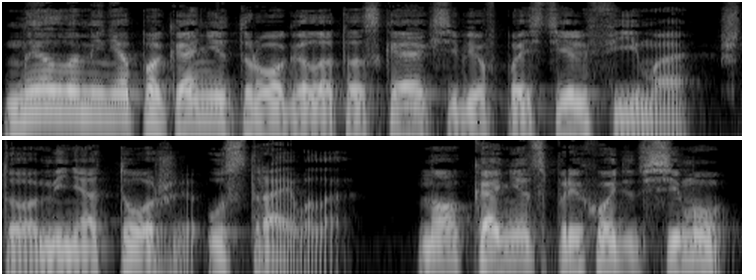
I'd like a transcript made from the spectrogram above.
Нелва меня пока не трогала, таская к себе в постель Фима, что меня тоже устраивало. Но конец приходит всему,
